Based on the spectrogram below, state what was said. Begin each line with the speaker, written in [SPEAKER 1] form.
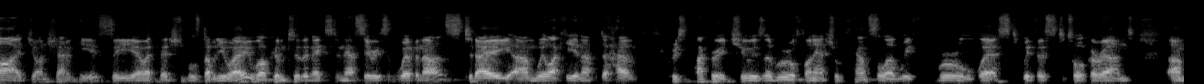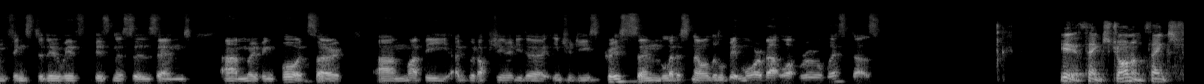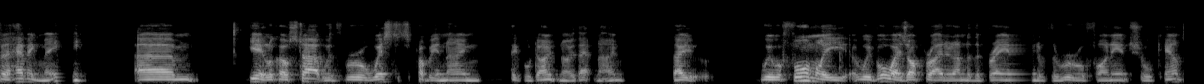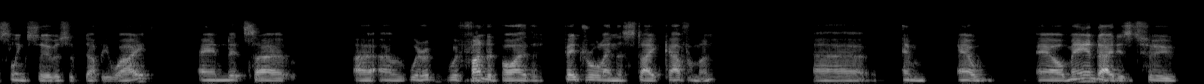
[SPEAKER 1] Hi, John Shannon here, CEO at Vegetables WA. Welcome to the next in our series of webinars. Today, um, we're lucky enough to have Chris Puckridge, who is a rural financial counsellor with Rural West, with us to talk around um, things to do with businesses and um, moving forward. So, um, might be a good opportunity to introduce Chris and let us know a little bit more about what Rural West does.
[SPEAKER 2] Yeah, thanks, John, and thanks for having me. Um, yeah, look, I'll start with Rural West. It's probably a name people don't know that name. They we were formerly, we've always operated under the brand of the Rural Financial Counselling Service of WA, and it's uh, uh, uh, we're we're funded by the federal and the state government, uh, and our our mandate is to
